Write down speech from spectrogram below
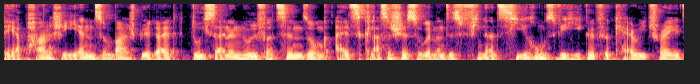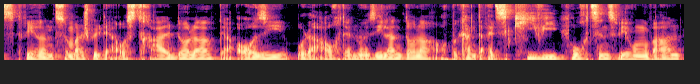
Der japanische Yen zum Beispiel galt durch seine Nullverzinsung als klassisches sogenanntes Finanzierungsvehikel für Carry Trades, während zum Beispiel der Austral-Dollar, der Aussie oder auch der Neuseeland-Dollar, auch bekannt als Kiwi, Hochzinswährungen waren,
